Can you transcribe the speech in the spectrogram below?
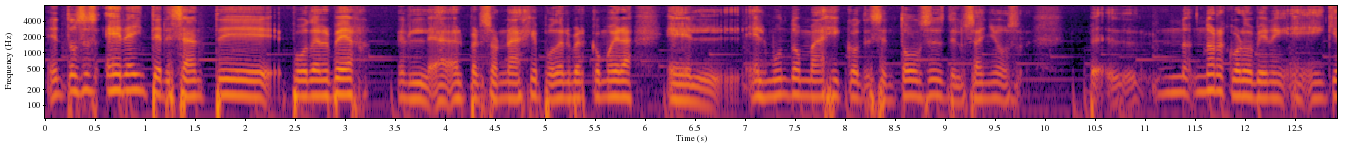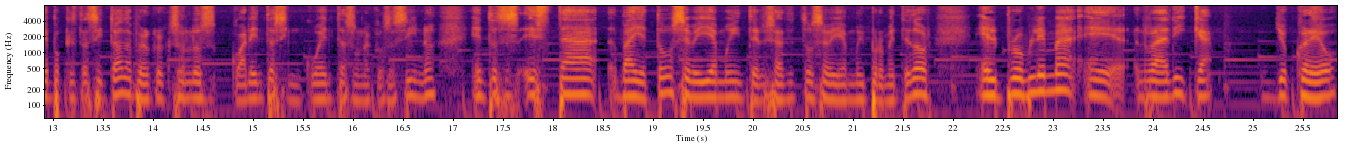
Entonces era interesante poder ver al personaje poder ver cómo era el, el mundo mágico de ese entonces de los años no, recuerdo bien en, qué época está situada, pero creo que son los 40, 50, una cosa así, ¿no? Entonces está, vaya, todo se veía muy interesante, todo se veía muy prometedor. El problema eh, radica, yo creo,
